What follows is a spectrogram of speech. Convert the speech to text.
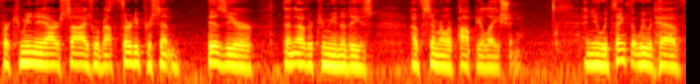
for a community our size, we're about 30% busier than other communities of similar population. And you would think that we would have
